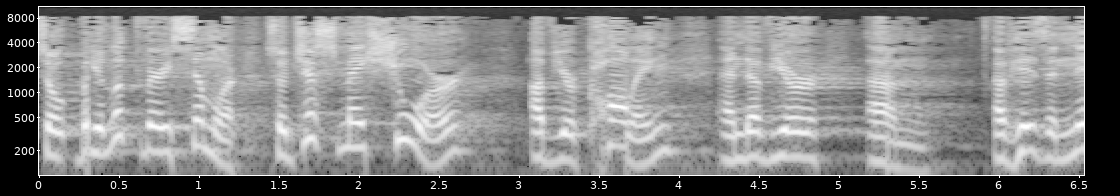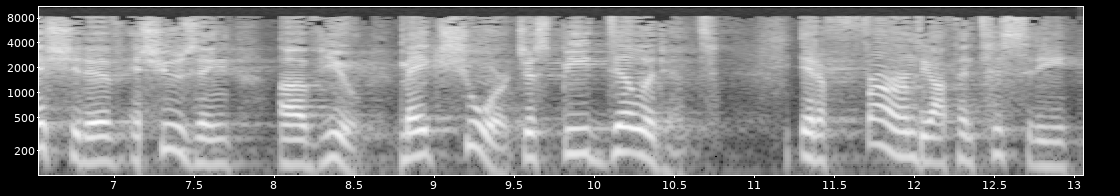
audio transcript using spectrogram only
So, but you look very similar. So just make sure of your calling and of your, um, of his initiative in choosing of you. Make sure. Just be diligent. It affirms the authenticity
